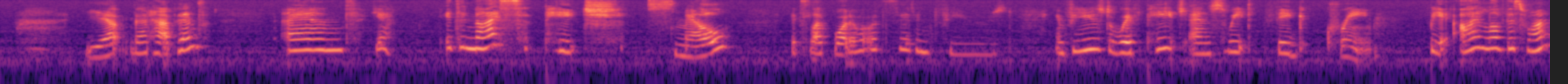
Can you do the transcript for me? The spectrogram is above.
yep, that happened. And yeah, it's a nice peach smell. It's like, what, what's it infused? Infused with peach and sweet fig cream. But yeah, I love this one.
